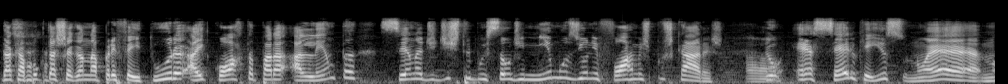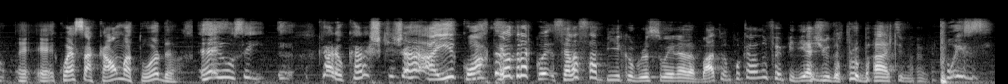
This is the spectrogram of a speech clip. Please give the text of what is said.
daqui a pouco tá chegando na prefeitura, aí corta para a lenta cena de distribuição de mimos e uniformes pros caras. Eu, é sério que é isso? Não é, é, é com essa calma toda? É, eu sei. Cara, o cara acho que já. Aí corta. E outra coisa, se ela sabia que o Bruce Wayne era Batman, por que ela não foi pedir ajuda pro Batman? Pois.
